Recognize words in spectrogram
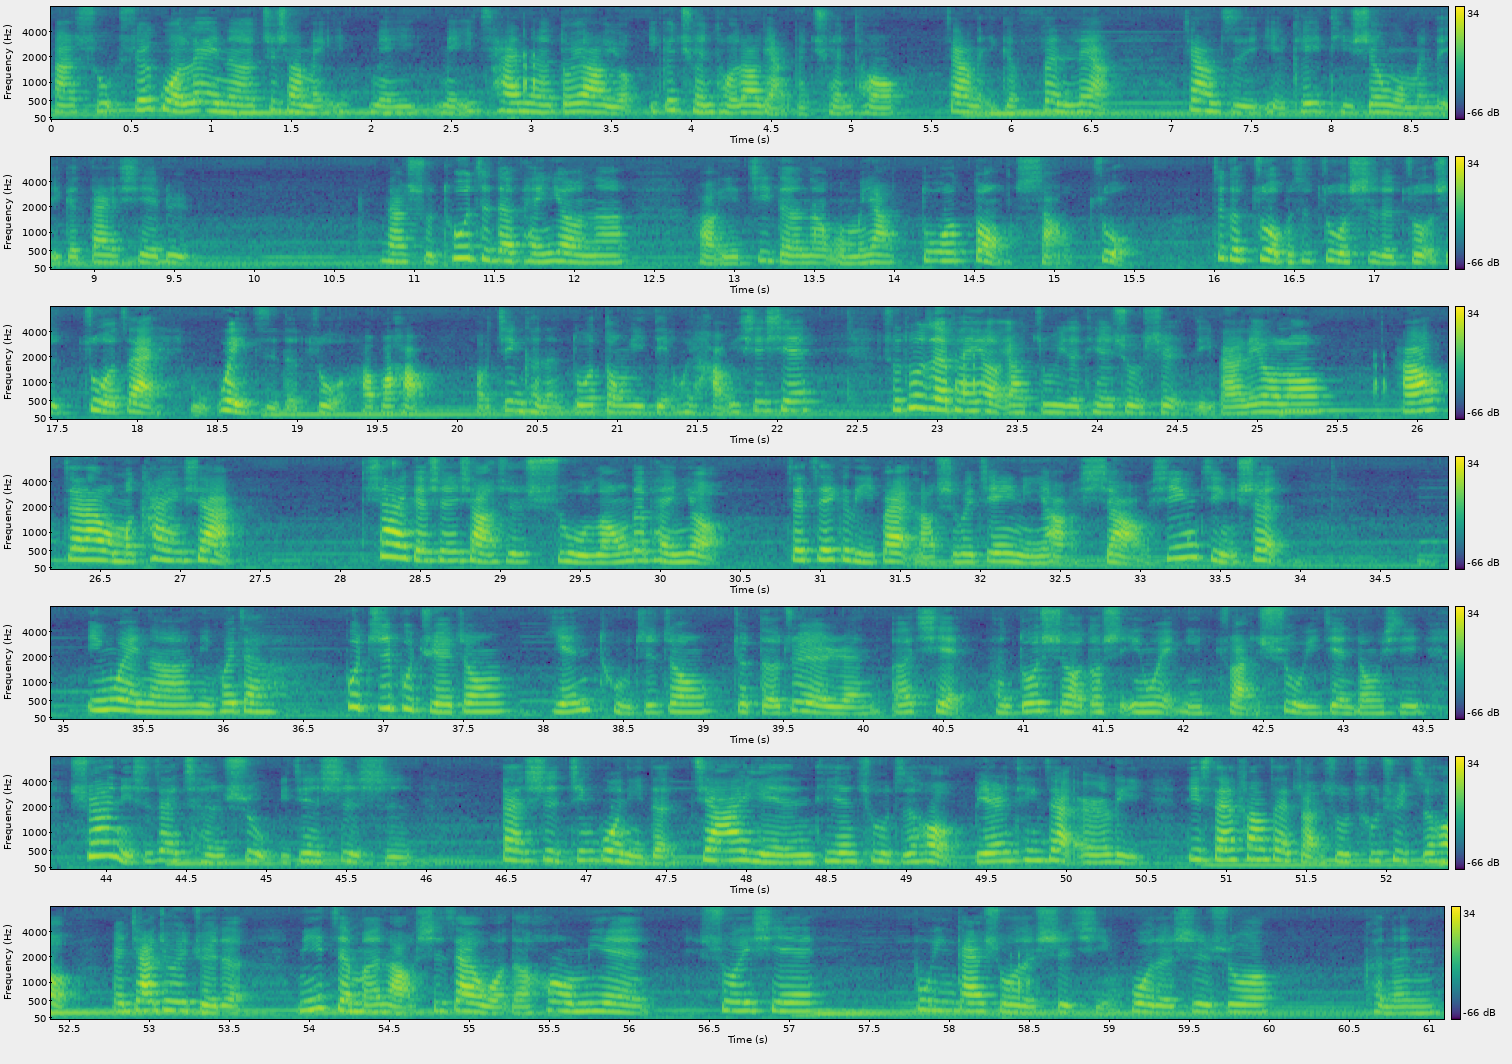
啊，蔬水果类呢，至少每一每每一餐呢，都要有一个拳头到两个拳头这样的一个分量，这样子也可以提升我们的一个代谢率。那属兔子的朋友呢，好也记得呢，我们要多动少坐，这个坐不是做事的坐，是坐在位置的坐，好不好？好，尽可能多动一点会好一些些。属兔子的朋友要注意的天数是礼拜六喽。好，再来我们看一下下一个生肖是属龙的朋友，在这个礼拜，老师会建议你要小心谨慎，因为呢，你会在不知不觉中、言吐之中就得罪了人，而且很多时候都是因为你转述一件东西，虽然你是在陈述一件事实，但是经过你的加言添醋之后，别人听在耳里，第三方再转述出去之后，人家就会觉得你怎么老是在我的后面说一些不应该说的事情，或者是说可能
